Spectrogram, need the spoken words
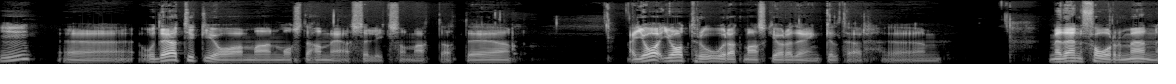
Mm. Eh, och det tycker jag man måste ha med sig liksom att, att det... är... jag, jag tror att man ska göra det enkelt här. Eh, med den formen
